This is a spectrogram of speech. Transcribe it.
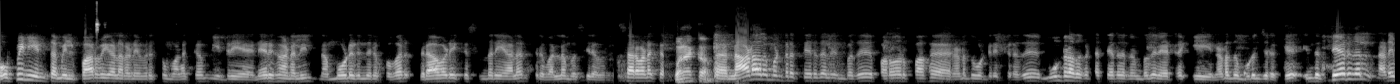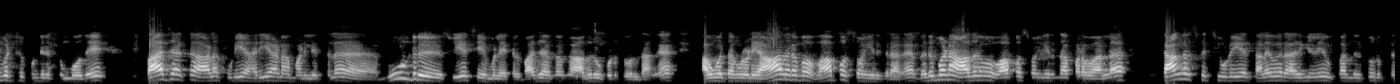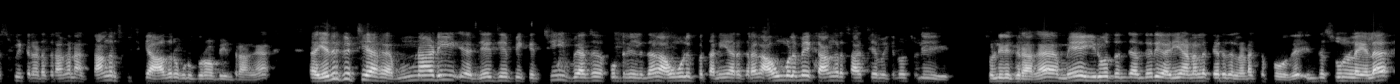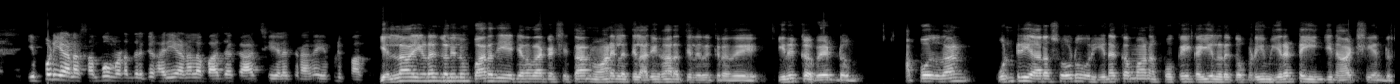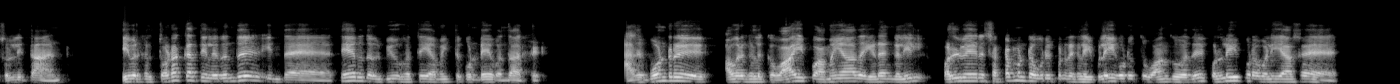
Opinion Tamil பார்வையாளர் அனைவருக்கும் வணக்கம். இன்றைய நேர்காணலில் நம்மோடு இருந்திருப்பவர் திராவிடக்கு சிந்தனையாளர் திரு வல்லம் பசீர் அவர்கள். சார் வணக்கம். வணக்கம். நாடாளுமன்ற தேர்தல் என்பது பரபரப்பாக நடந்து கொண்டிருக்கிறது. மூன்றாவது கட்ட தேர்தல் என்பது நேற்றைக்கு நடந்து முடிஞ்சிருக்கு. இந்த தேர்தல் நடைபெற்றுக் கொண்டிருக்கும் போதே பாஜக ஆளக்கூடிய ஹரியானா மாநிலத்துல மூன்று சுயேட்சை எம்எல்ஏக்கள் பாஜகவுக்கு ஆதரவு கொடுத்து வந்தாங்க. அவங்க தங்களுடைய ஆதரவை வாபஸ் வாங்கியிருக்கிறாங்க. வெறுமன ஆதரவை வாபஸ் வாங்கியிருந்தா பரவாயில்ல. காங்கிரஸ் கட்சியுடைய தலைவர் அருகிலே உட்கார்ந்துட்டு ஒரு பிரஸ் மீட் நடத்துறாங்க. நான் காங்கிரஸ் கட்சிக்கு ஆதரவு கொடுக்குறோம் அப்படின்றாங்க. எதிர்கட்சியாக எதிர்க்கட்சியாக முன்னாடி ஜேஜேபி கட்சி பாஜக கூட்டணியில் இருந்தாங்க. அவங்களும் இப்ப தனியா இருக்கிறாங்க. அவங்களுமே காங்கிரஸ் ஆட்சி அமைக்கணும்னு சொல்லி சொல்லியிருக்கிறாங்க. மே இருபத்தஞ்சாம் தேதி ஹரியானால தேர்தல் நடக்க போகுது. இந்த சூழ்நிலையில இப்படியான சம்பவம் நடந்திருக்கு. ஹரியானால பாஜக ஆட்சி இழக்கிறாங்க. எப்படி பாக்கு எல்லா இடங்களிலும் பாரதிய ஜனதா கட்சி தான் மாநிலத்தில் அதிகாரத்தில் இருக்கிறது இருக்க வேண்டும். அப்போதுதான் ஒன்றிய அரசோடு ஒரு இணக்கமான போக்கை கையில் எடுக்க முடியும் இரட்டை இன்ஜின் ஆட்சி என்று சொல்லித்தான் இவர்கள் தொடக்கத்திலிருந்து இந்த தேர்தல் வியூகத்தை அமைத்துக் கொண்டே வந்தார்கள். அது போன்று அவர்களுக்கு வாய்ப்பு அமையாத இடங்களில் பல்வேறு சட்டமன்ற உறுப்பினர்களை விலை கொடுத்து வாங்குவது கொள்ளைப்புற வழியாக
